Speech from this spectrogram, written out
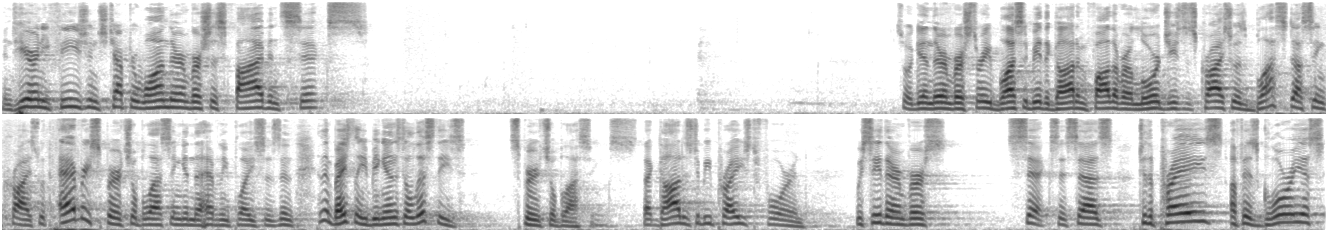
And here in Ephesians chapter 1, there in verses 5 and 6, So, again, there in verse 3 Blessed be the God and Father of our Lord Jesus Christ, who has blessed us in Christ with every spiritual blessing in the heavenly places. And, and then basically he begins to list these spiritual blessings that God is to be praised for. And we see there in verse 6 it says, To the praise of his glorious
